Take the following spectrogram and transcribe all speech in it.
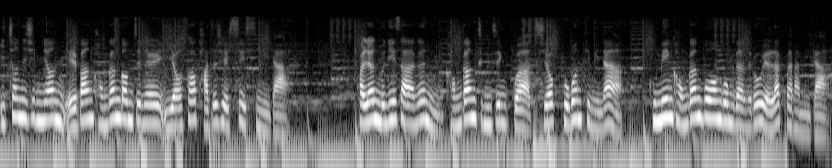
2020년 일반 건강검진을 이어서 받으실 수 있습니다. 관련 문의사항은 건강증진과 지역보건팀이나 국민건강보험공단으로 연락 바랍니다.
